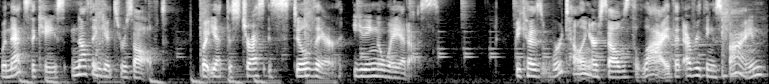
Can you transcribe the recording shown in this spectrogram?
When that's the case, nothing gets resolved, but yet the stress is still there, eating away at us. Because we're telling ourselves the lie that everything's fine,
